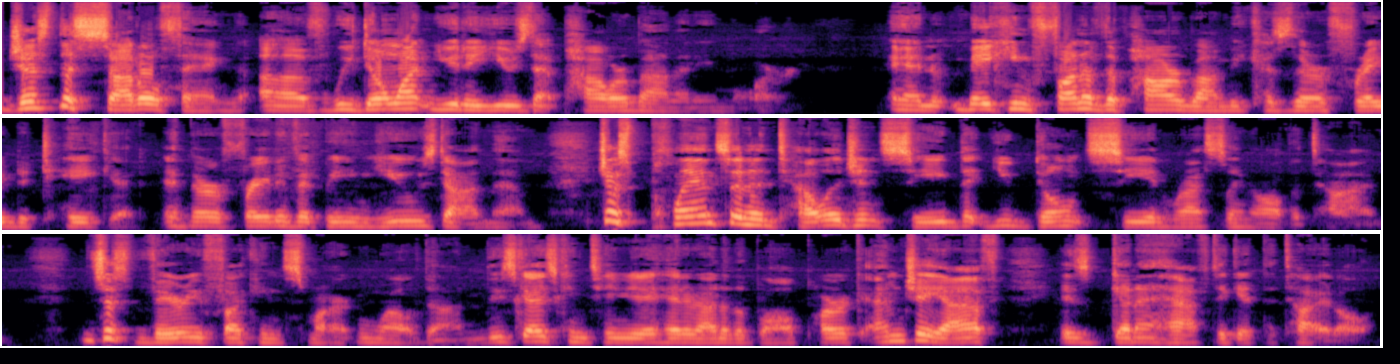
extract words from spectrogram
just the subtle thing of we don't want you to use that power bomb anymore, and making fun of the power bomb because they're afraid to take it and they're afraid of it being used on them. Just plants an intelligent seed that you don't see in wrestling all the time. It's just very fucking smart and well done. These guys continue to hit it out of the ballpark. MJF is gonna have to get the title.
